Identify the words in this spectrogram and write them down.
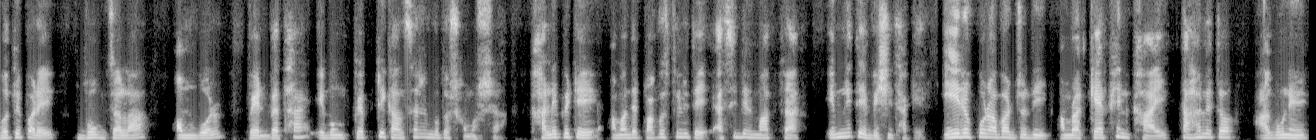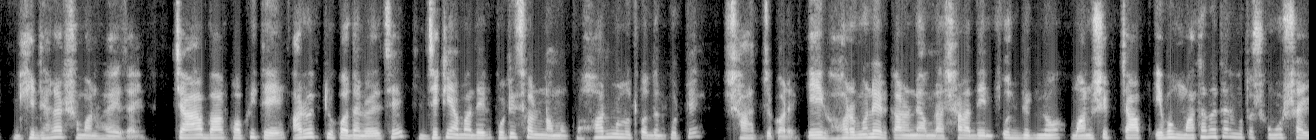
হতে পারে বুক জ্বালা, অম্বল, পেট ব্যথা এবং পেপটিক আলসারের মতো সমস্যা। খালি পেটে আমাদের পাকস্থলিতে অ্যাসিডের মাত্রা এমনিতে বেশি থাকে। এর ওপর আবার যদি আমরা ক্যাফিন খাই, তাহলে তো আগুনে ঘি ঢালার সমান হয়ে যায়। চা বা কফিতে আরও একটি উপাদান রয়েছে, যেটি আমাদের কর্টিসল নামক হরমোন উৎপাদন করতে সাহায্য করে। এই হরমোনের কারণে আমরা সারাদিন উদ্বিগ্ন, মানসিক চাপ এবং মাথা ব্যথার মতো সমস্যায়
